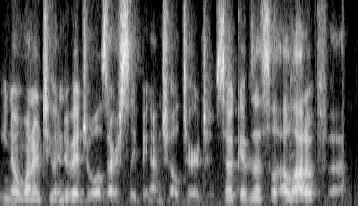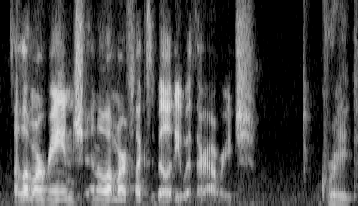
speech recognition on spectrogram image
you know, one or two individuals are sleeping unsheltered. So it gives us a lot of, uh, a lot more range and a lot more flexibility with our outreach. Great.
